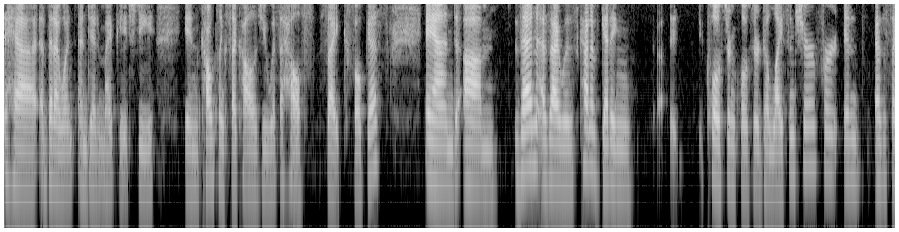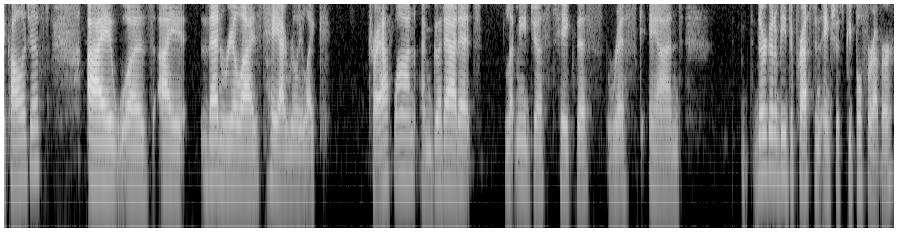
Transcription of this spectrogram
had then I went and did my PhD in counseling psychology with a health psych focus. And um, then, as I was kind of getting uh, closer and closer to licensure for in as a psychologist, I was I then realized, hey, I really like triathlon. I'm good at it. Let me just take this risk and they're going to be depressed and anxious people forever.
